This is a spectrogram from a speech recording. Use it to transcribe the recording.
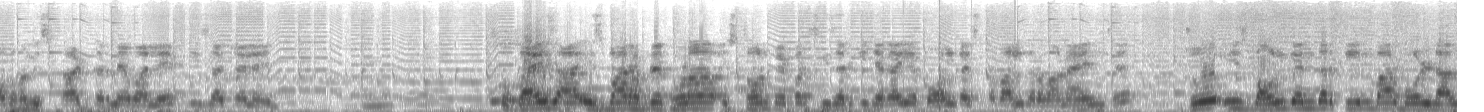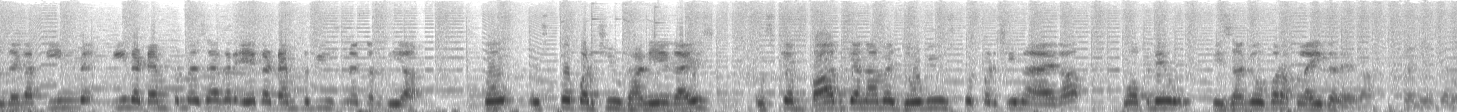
अब हम स्टार्ट करने वाले हैं पिज़्ज़ा चैलेंज तो गाइज़ इस बार हमने थोड़ा स्टोन पेपर सीजर की जगह ये बॉल का इस्तेमाल करवाना है इनसे। जो इस बाउल के अंदर तीन बार बॉल डाल देगा। तीन में, तीन अटेम्प्ट में से अगर एक अटेम्प्ट भी उसने कर दिया तो उसको पर्ची उठानी है गाइज़ उसके बाद क्या नाम है, जो भी उसको पर्ची में आएगा, वो अपने पिज्जा के ऊपर अप्लाई करेगा। चलिए करो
